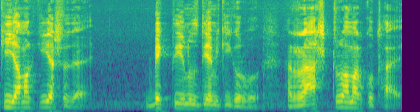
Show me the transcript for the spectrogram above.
কি আমার কি আসে যায়? ব্যক্তি ইউনুস দিয়ে আমি কি করব? রাষ্ট্র আমার কোথায়?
